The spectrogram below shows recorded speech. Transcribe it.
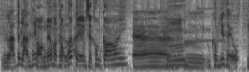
là tức là anh thấy còn nếu mà không thích thì loại. em sẽ không coi à Ừ. ừ, không giới thiệu ừ,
